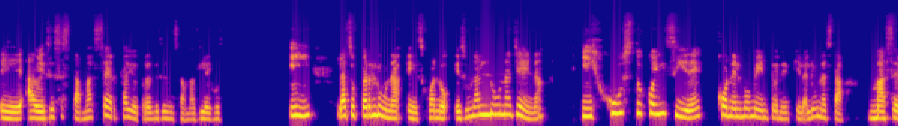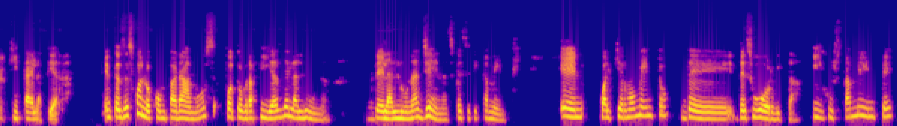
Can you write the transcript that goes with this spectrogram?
eh, a veces está más cerca y otras veces está más lejos. Y la superluna es cuando es una luna llena y justo coincide con el momento en el que la luna está más cerquita de la Tierra. Entonces, cuando comparamos fotografías de la luna, de la luna llena específicamente, en cualquier momento de, de su órbita y justamente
